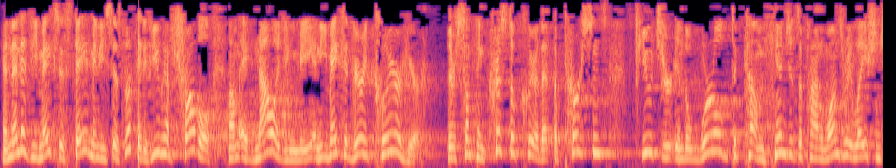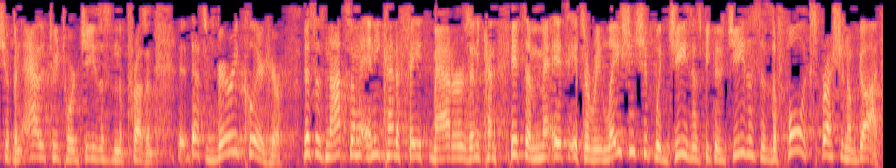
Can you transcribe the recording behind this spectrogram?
And then as He makes this statement, He says, look, if you have trouble um, acknowledging me, and He makes it very clear here there's something crystal clear that the person's future in the world to come hinges upon one's relationship and attitude toward Jesus in the present. That's very clear here. This is not some any kind of faith matters, any kind. Of, it's a it's, it's a relationship with Jesus because Jesus is the full expression of God.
